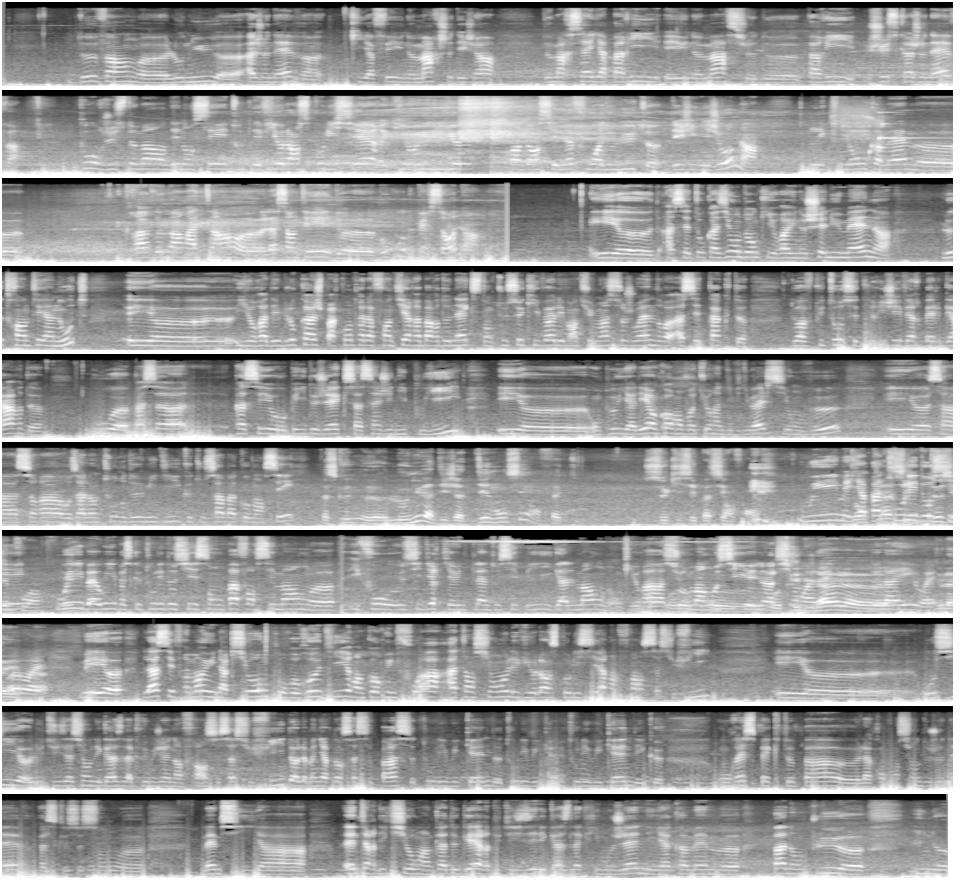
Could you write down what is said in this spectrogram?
devant euh, l'ONU euh, à Genève, qui a fait une marche déjà de Marseille à Paris et une marche de Paris jusqu'à Genève pour justement dénoncer toutes les violences policières qui ont eu lieu pendant ces neuf mois de lutte des Gilets jaunes et qui ont quand même euh, gravement atteint euh, la santé de beaucoup de personnes. Et euh, à cette occasion, donc, il y aura une chaîne humaine le 31 août. Et euh, il y aura des blocages par contre à la frontière à Bardonex. Donc tous ceux qui veulent éventuellement se joindre à cet acte doivent plutôt se diriger vers Bellegarde ou passer, au pays de Gex à Saint-Génie-Pouilly. Et on peut y aller encore en voiture individuelle si on veut. Et euh, ça sera aux alentours de midi que tout ça va commencer. Parce que euh, l'ONU a déjà dénoncé en fait ce qui s'est passé en France. Oui, mais il n'y a pas là, tous les dossiers. fois. Oui, bah oui, parce que tous les dossiers sont pas forcément. euh, il faut aussi dire qu'il y a une plainte au CPI également, donc il y aura Au- sûrement au- aussi une action tribunal, avec de la haie, ouais. de la Haye, Ouais, ouais. hein. Mais euh, là, c'est vraiment une action pour redire encore une fois attention, les violences policières en France, ça suffit. Et euh, aussi euh, l'utilisation des gaz lacrymogènes en France, ça suffit. Dans la manière dont ça se passe tous les week-ends, tous les week-ends, tous les week-ends, et que on respecte pas euh, la Convention de Genève parce que ce sont, même s'il y a interdiction en cas de guerre d'utiliser les gaz lacrymogènes, il y a quand même pas non plus une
